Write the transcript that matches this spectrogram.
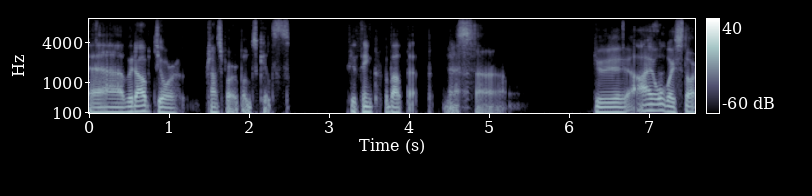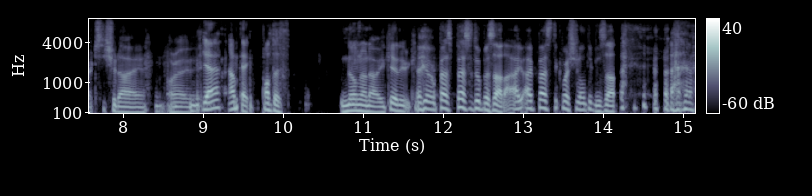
uh, without your transferable skills? If you think about that. Yes. Uh, I always start. Should I? All right. Yeah. Okay. Pontus. No, no, no. You can't. You can pass, pass it to Behzad. I, I passed the question on to Behzad.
